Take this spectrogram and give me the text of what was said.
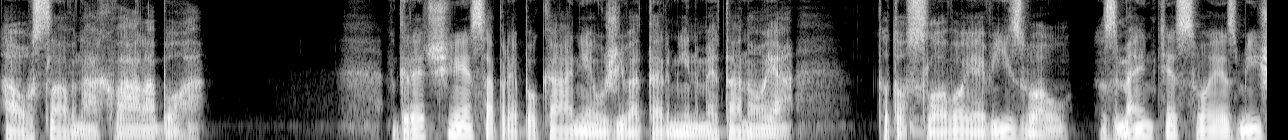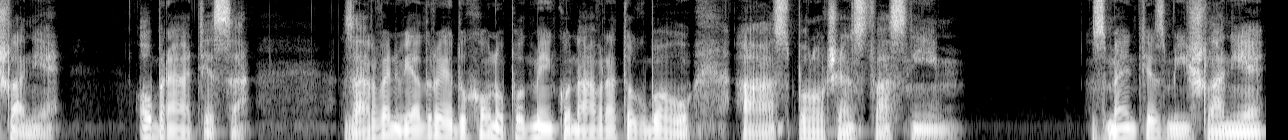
a oslavná chvála Boha. V grečine sa pre pokánie užíva termín metanoja, toto slovo je výzvou. Zmente svoje zmýšľanie. Obráte sa. Zároveň vyjadruje duchovnú podmienku návratu k Bohu a spoločenstva s ním. Zmente zmýšľanie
